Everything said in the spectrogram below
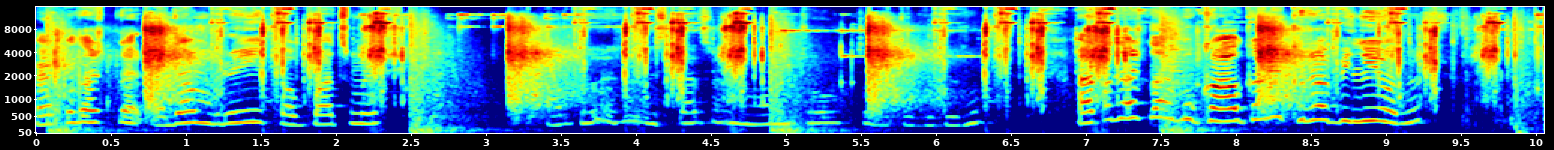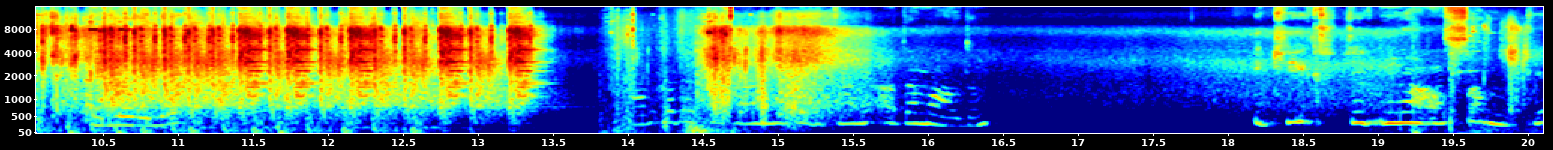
Arkadaşlar adam burayı kapatmış. Arkadaşlar isterseniz monitör takabilirim. Arkadaşlar bu kalkanı kırabiliyoruz. Böyle. Arkadaşlar ben burada bir adam aldım. 2x türbünü alsam mı ki?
